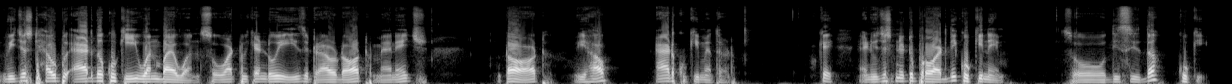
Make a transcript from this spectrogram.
we just have to add the cookie one by one. So what we can do is driver dot manage dot we have add cookie method. Okay and you just need to provide the cookie name. So this is the cookie.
